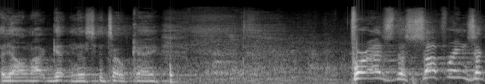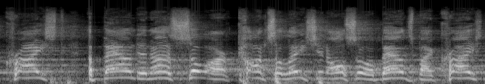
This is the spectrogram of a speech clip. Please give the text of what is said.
Y'all not getting this, it's okay. For as the sufferings of Christ abound in us, so our consolation also abounds by Christ.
